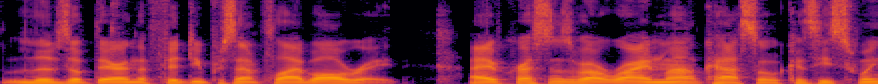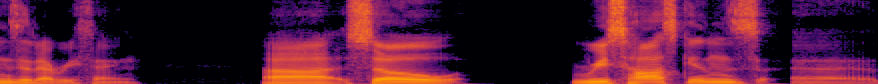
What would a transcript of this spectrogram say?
lives up there in the 50% fly ball rate. I have questions about Ryan Mountcastle because he swings at everything. Uh, so Rhys Hoskins, uh,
